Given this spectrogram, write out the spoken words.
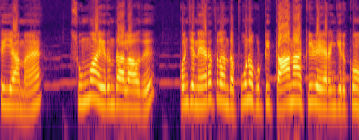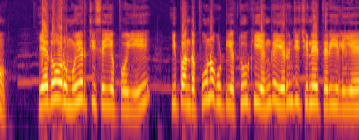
செய்யாம சும்மா இருந்தாலாவது கொஞ்ச நேரத்தில் அந்த பூனைக்குட்டி தானா கீழே இறங்கியிருக்கும். ஏதோ ஒரு முயற்சி செய்ய போய் இப்ப அந்த பூனைக்குட்டியை தூக்கி எங்க எரிஞ்சிச்சுனே தெரியலையே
